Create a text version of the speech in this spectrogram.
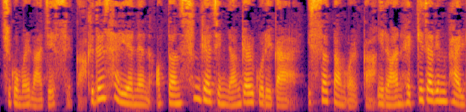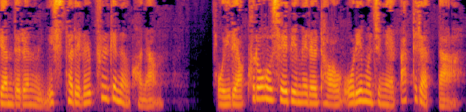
죽음을 맞이했을까? 그들 사이에는 어떤 숨겨진 연결고리가 있었던 걸까? 이러한 획기적인 발견들은 미스터리를 풀기는커녕 오히려 크로호수의 비밀을 더욱 오리무중에 빠뜨렸다.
